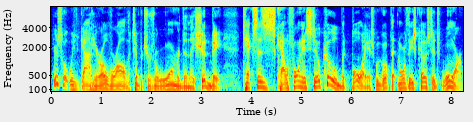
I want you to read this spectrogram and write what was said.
here's what we've got here. Overall the temperatures are warmer than they should be. Texas california is still cool but boy as we go up that northeast coast it's warm.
